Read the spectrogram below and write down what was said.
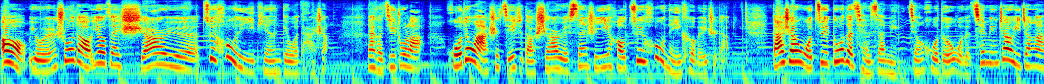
哦，有人说到要在十二月最后的一天给我打赏，那可记住了，活动啊是截止到十二月三十一号最后那一刻为止的。打赏我最多的前三名将获得我的签名照一张啊，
